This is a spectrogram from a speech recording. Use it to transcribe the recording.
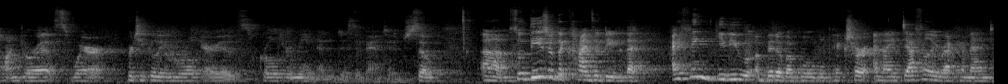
Honduras, where particularly in rural areas, girls remain at a disadvantage. So, um, so these are the kinds of data that I think give you a bit of a global picture, and I definitely recommend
